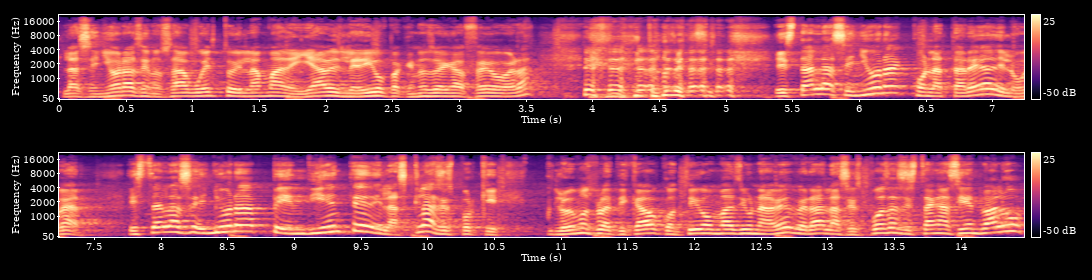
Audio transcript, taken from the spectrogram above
la señora se nos ha vuelto el ama de llaves, le digo para que no se haga feo, ¿verdad? Entonces está la señora con la tarea del hogar está la señora pendiente de las clases, porque lo hemos platicado contigo más de una vez, ¿verdad? Las esposas están haciendo algo,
